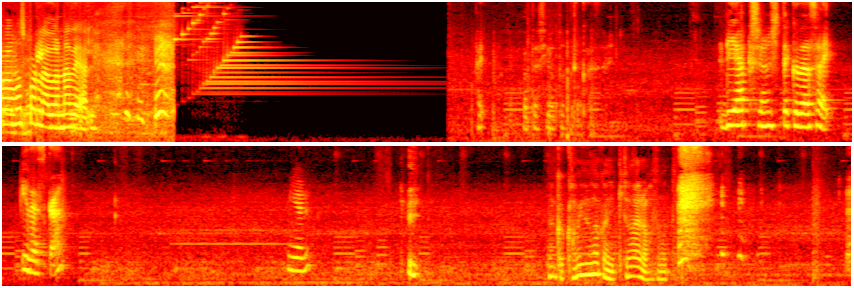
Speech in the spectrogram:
vamos por la dona de Ale. はい、私を撮ってください。リアクションしてください。いいですか見えるなんか髪の中に汚いの挟まって汚い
